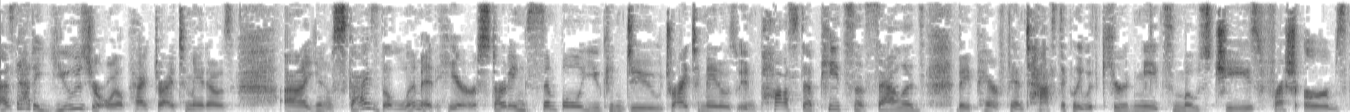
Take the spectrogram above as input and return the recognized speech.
as to how to use your oil packed dried tomatoes, uh, you know, sky's the limit here. Starting simple, you can do dried tomatoes in pasta, pizza, salads. They pair fantastically with cured meats, most cheese, fresh herbs,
